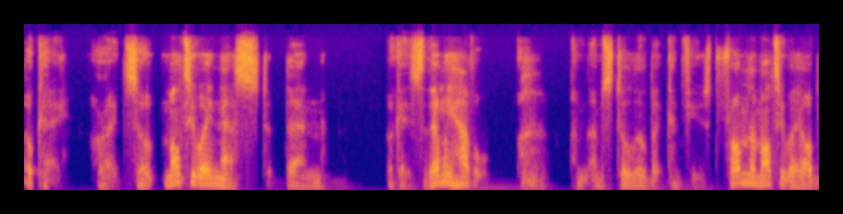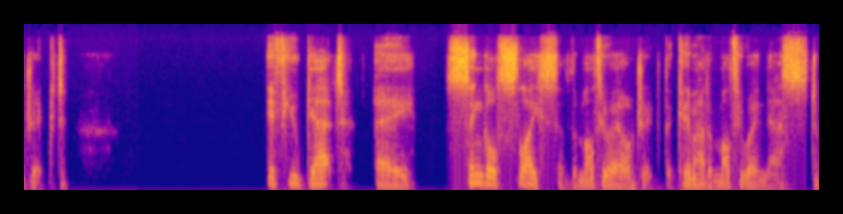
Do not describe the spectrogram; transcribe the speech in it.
okay all right so multi-way nest then okay so then we have I'm, I'm still a little bit confused. From the multi-way object, if you get a single slice of the multi-way object that came out of multi-way nest,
